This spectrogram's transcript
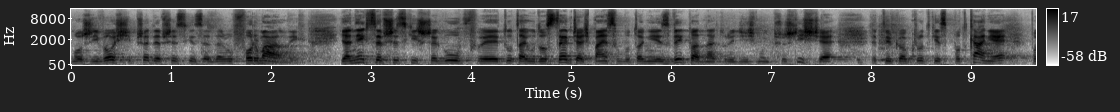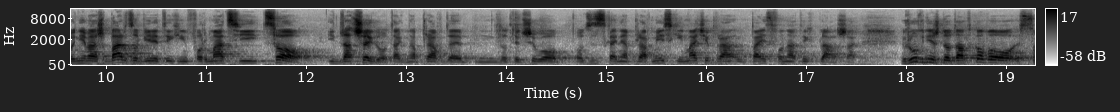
możliwości, przede wszystkim ze względów formalnych. Ja nie chcę wszystkich szczegółów e, tutaj udostępniać Państwu, bo to nie jest wykład, na który dziś mój przyszliście, tylko krótkie spotkanie, ponieważ bardzo wiele tych informacji, co i dlaczego tak naprawdę dotyczyło odzyskania praw miejskich, macie Państwo na tych planszach. Również dodatkowo są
